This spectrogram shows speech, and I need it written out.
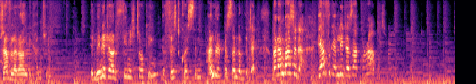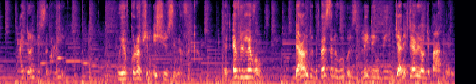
travel around the country, the minute I would finish talking, the first question, 100% of the time, but ambassador, the African leaders are corrupt. I don't disagree. We have corruption issues in Africa at every level, down to the person who is leading the janitorial department.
